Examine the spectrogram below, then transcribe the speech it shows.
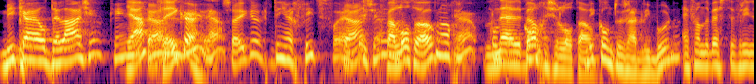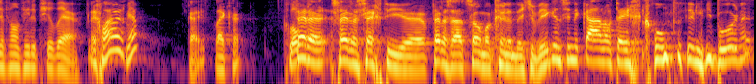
Michael Delage, ken je Ja, die? zeker. Ja, Zeker. heeft tien jaar gefietst voor Ja. Bij Lotto ook nog. Ja, komt- nee, de komt- Belgische Lotto. Die komt dus uit Libourne. Een van de beste vrienden van Philippe Gilbert. Echt waar? Ja. Oké, lekker. Klopt. Verder, verder zegt hij, eh, verder zou het zomaar kunnen dat je Wiggins in de kano tegenkomt in Libourne.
